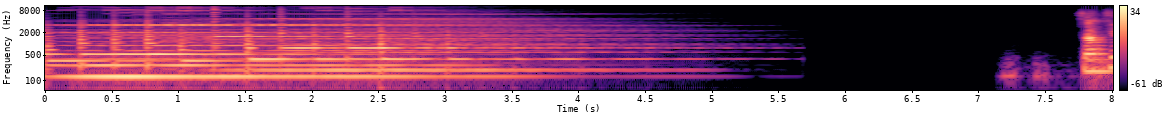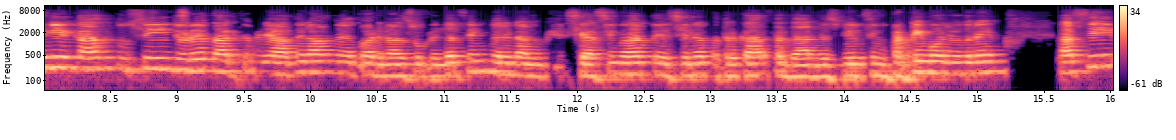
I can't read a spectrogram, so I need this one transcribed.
ਸਤਿ ਸ੍ਰੀ ਅਕਾਲ, ਤੁਸੀਂ ਜੁੜੇ ਹੋ ਤਖਤ ਪੰਜਾਬ ਦੇ ਨਾਲ, ਮੈਂ ਤੁਹਾਡੇ ਨਾਲ ਸੁਖਿੰਦਰ ਸਿੰਘ, ਮੇਰੇ ਨਾਲ ਸਿਆਸੀ ਮਾਹਰ ਤੇ ਸੀਨੀਅਰ ਪੱਤਰਕਾਰ ਸਰਦਾਰ ਜਸਵੀਰ ਸਿੰਘ ਪੱਟੀ ਮੌਜੂਦ ਨੇ। ਅਸੀਂ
